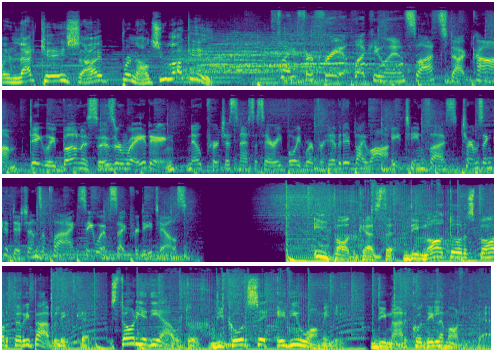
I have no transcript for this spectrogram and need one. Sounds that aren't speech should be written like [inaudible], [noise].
In that case, I pronounce you lucky. Play for free at LuckyLandSlots.com. Daily bonuses are waiting. No purchase necessary. Void where prohibited by law. 18 plus. Terms and conditions apply. See website for details. Il podcast di Motorsport Republic. Storie di auto, di corse e di uomini. Di Marco Della Monica.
